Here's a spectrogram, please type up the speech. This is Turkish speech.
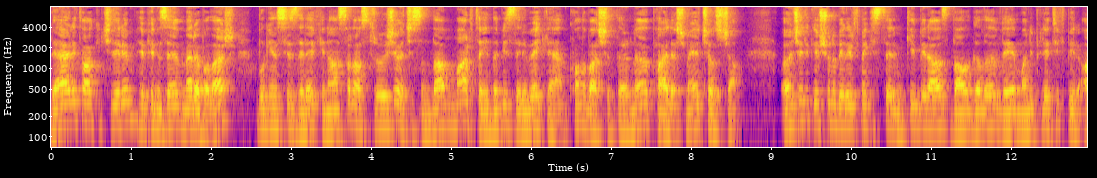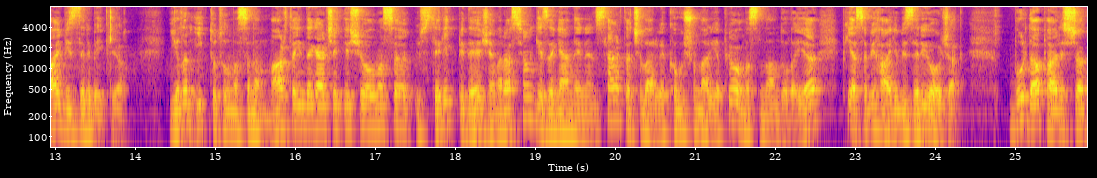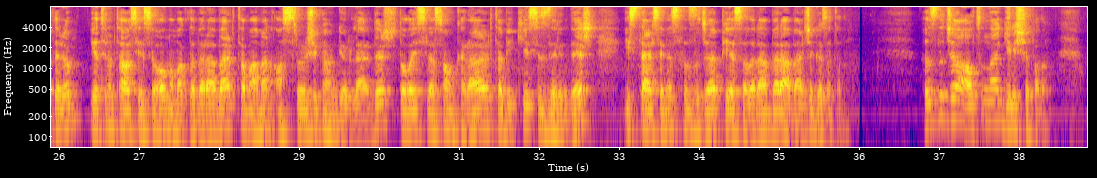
Değerli takipçilerim, hepinize merhabalar. Bugün sizlere finansal astroloji açısından Mart ayında bizleri bekleyen konu başlıklarını paylaşmaya çalışacağım. Öncelikle şunu belirtmek isterim ki biraz dalgalı ve manipülatif bir ay bizleri bekliyor. Yılın ilk tutulmasının Mart ayında gerçekleşiyor olması, üstelik bir de jenerasyon gezegenlerinin sert açılar ve kavuşumlar yapıyor olmasından dolayı piyasa bir hayli bizleri yoracak. Burada paylaşacaklarım yatırım tavsiyesi olmamakla beraber tamamen astrolojik öngörülerdir. Dolayısıyla son karar tabii ki sizlerindir. İsterseniz hızlıca piyasalara beraberce göz atalım. Hızlıca altınla giriş yapalım.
